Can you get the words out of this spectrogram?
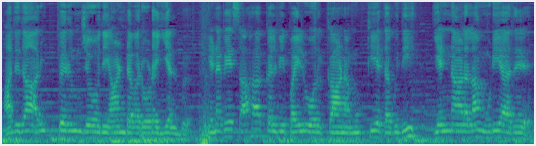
அதுதான் அருட்பெருஞ்சோதி ஆண்டவரோட இயல்பு. எனவே சகா கல்வி பயில்வோருக்கான முக்கிய தகுதி என்னாலலாம் முடியாது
